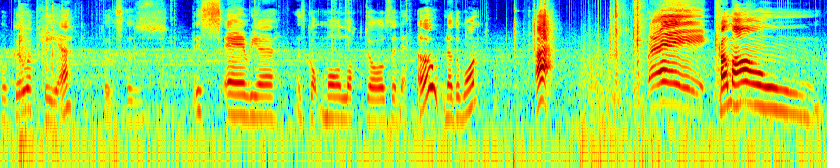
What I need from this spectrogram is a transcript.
we'll go up here because there's this area has got more locked doors than it. Oh, another one. Ah! Right, come on.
